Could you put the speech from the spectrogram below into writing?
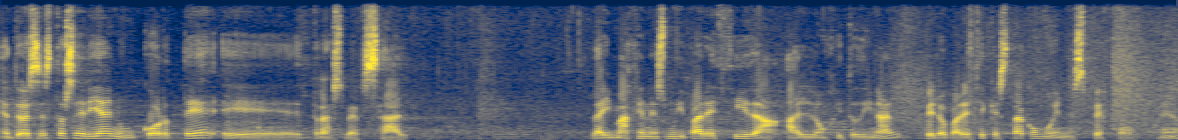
Entonces esto sería en un corte eh, transversal. La imagen es muy parecida al longitudinal, pero parece que está como en espejo. ¿eh?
